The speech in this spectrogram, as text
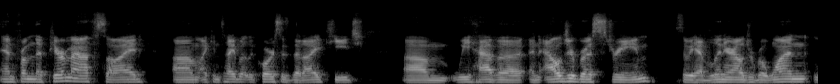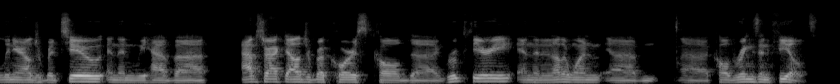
And from the pure math side, um, I can tell you about the courses that I teach. Um, we have a, an algebra stream. So we have linear algebra one, linear algebra two, and then we have a abstract algebra course called uh, group theory, and then another one um, uh, called Rings and Fields.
